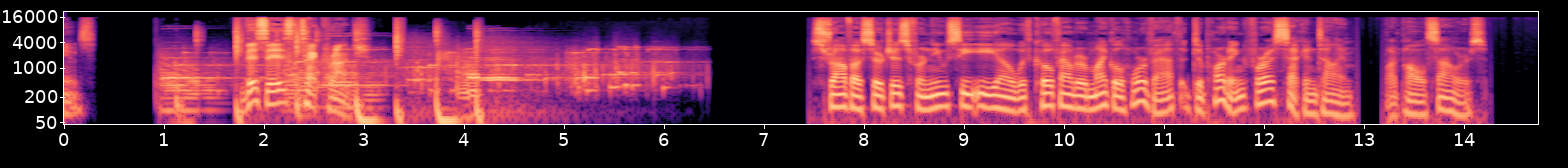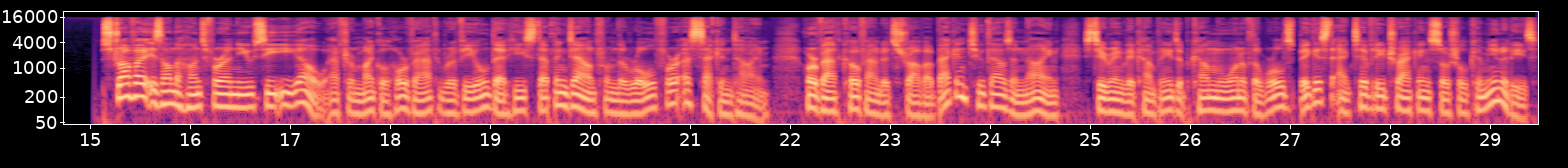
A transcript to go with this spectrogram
technews. This is TechCrunch. Strava searches for new CEO with co founder Michael Horvath departing for a second time by Paul Sawers. Strava is on the hunt for a new CEO after Michael Horvath revealed that he's stepping down from the role for a second time. Horvath co founded Strava back in 2009, steering the company to become one of the world's biggest activity tracking social communities,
